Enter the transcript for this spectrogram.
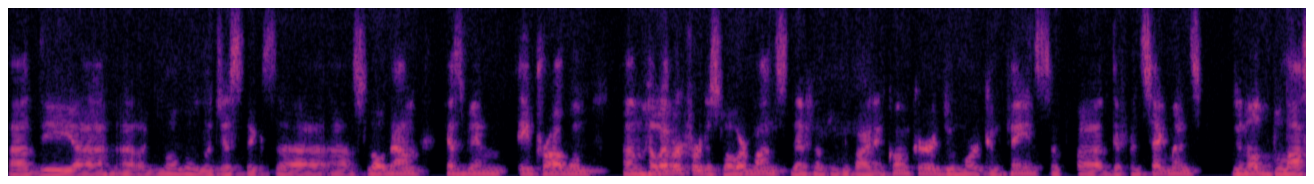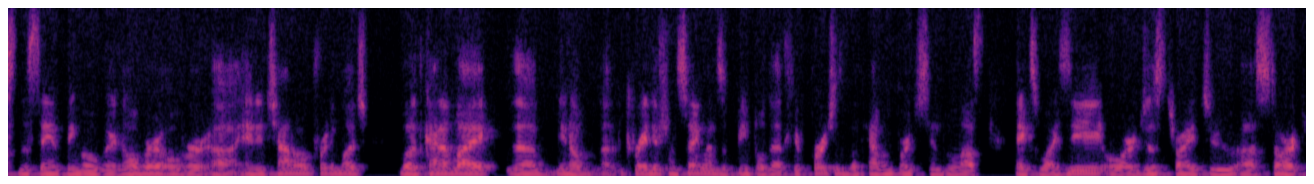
the uh, uh global logistics uh, uh, slowdown has been a problem. Um, however, for the slower months, definitely divide and conquer, do more campaigns of different segments. Do not blast the same thing over and over over any channel, pretty much but kind of like the you know uh, create different segments of people that have purchased but haven't purchased in the last xyz or just try to uh, start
